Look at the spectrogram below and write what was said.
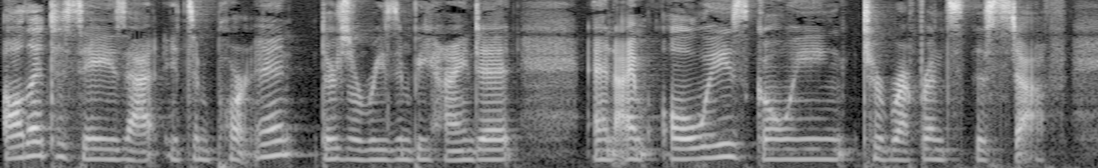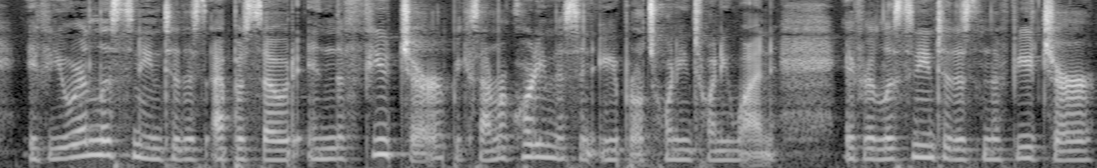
all that to say is that it's important. There's a reason behind it. And I'm always going to reference this stuff. If you are listening to this episode in the future, because I'm recording this in April 2021, if you're listening to this in the future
